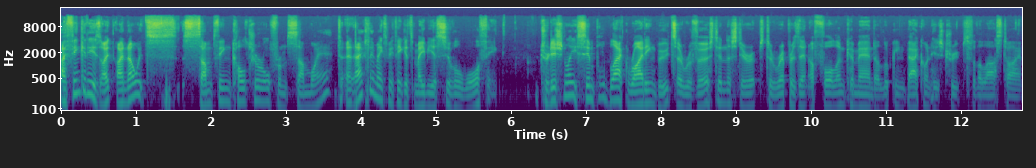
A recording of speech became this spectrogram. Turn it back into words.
I think it is. I, I know it's something cultural from somewhere. It actually makes me think it's maybe a Civil War thing. Traditionally, simple black riding boots are reversed in the stirrups to represent a fallen commander looking back on his troops for the last time.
